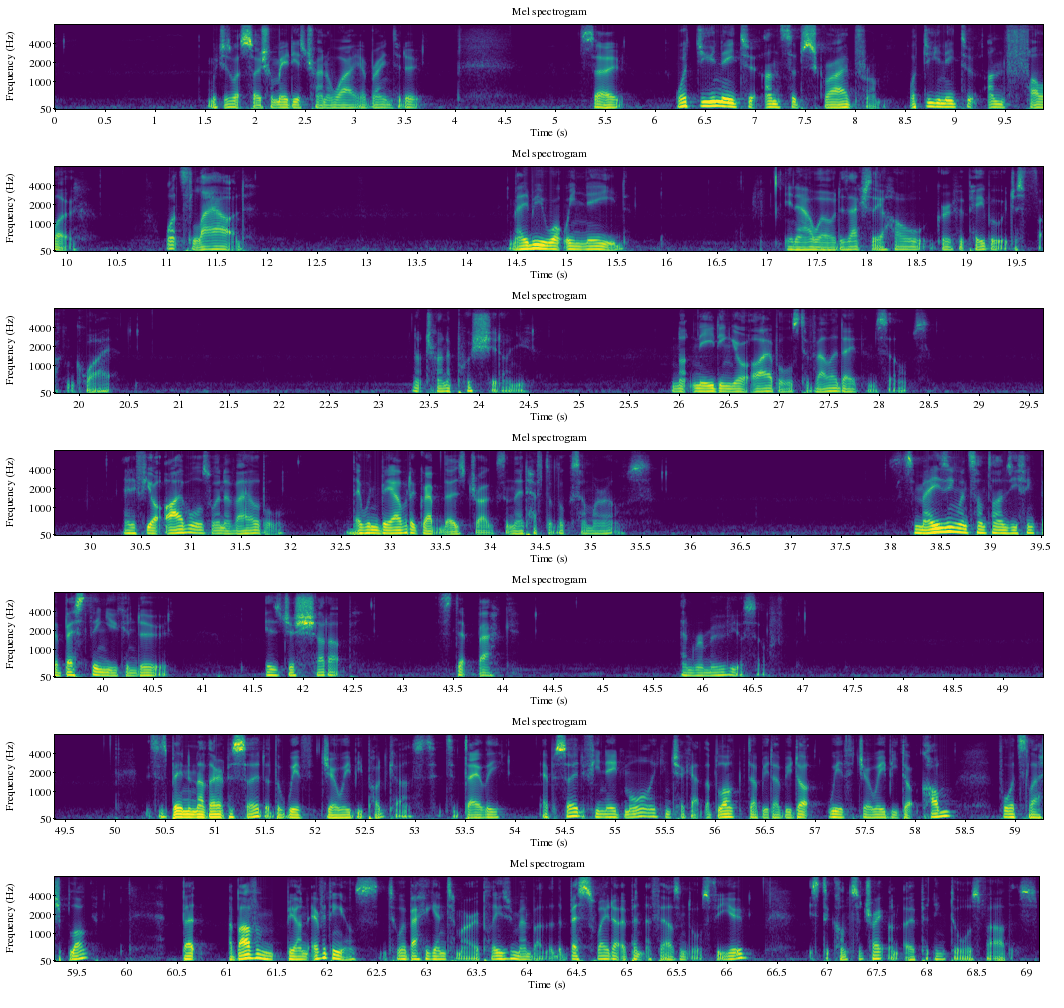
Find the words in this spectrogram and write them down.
Which is what social media is trying to wire your brain to do. So what do you need to unsubscribe from? What do you need to unfollow? What's loud? Maybe what we need in our world is actually a whole group of people who are just fucking quiet. Not trying to push shit on you. Not needing your eyeballs to validate themselves. And if your eyeballs weren't available, they wouldn't be able to grab those drugs and they'd have to look somewhere else. It's amazing when sometimes you think the best thing you can do is just shut up, step back, and remove yourself. This has been another episode of the With Joe Eby podcast. It's a daily episode. If you need more, you can check out the blog www.withjoeeby.com forward slash blog. But above and beyond everything else, until we're back again tomorrow, please remember that the best way to open a thousand doors for you is to concentrate on opening doors for others.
